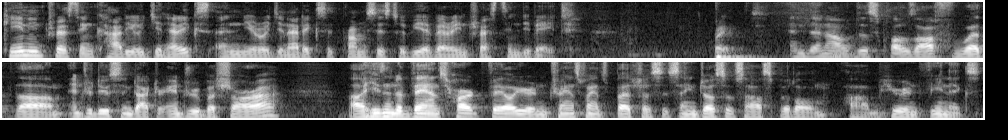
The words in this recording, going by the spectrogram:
keen interest in cardiogenetics and neurogenetics. It promises to be a very interesting debate. Great. And then I'll just close off with um, introducing Dr. Andrew Bashara. Uh, he's an advanced heart failure and transplant specialist at St. Joseph's Hospital um, here in Phoenix.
